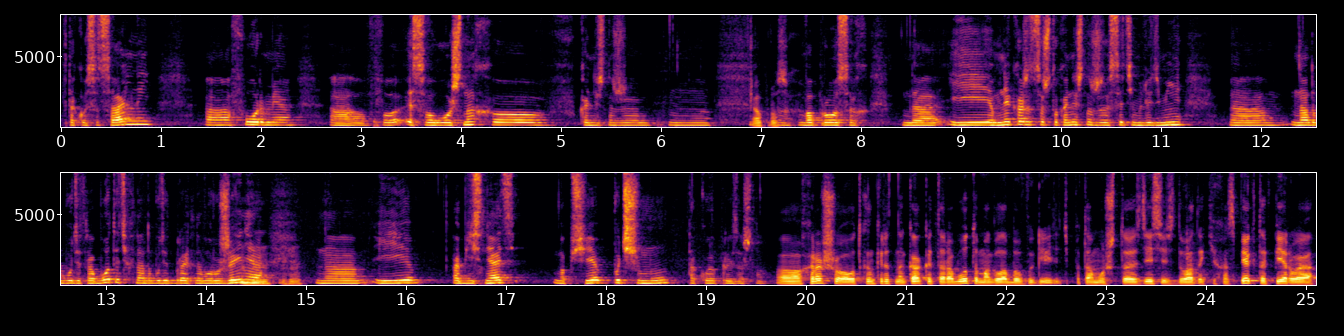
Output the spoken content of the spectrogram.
в такой социальной э, форме, э, в СВОшных, э, конечно же, м, Вопрос. вопросах. Да. И мне кажется, что, конечно же, с этими людьми э, надо будет работать, их надо будет брать на вооружение мгм. э, и объяснять вообще, почему такое произошло. А, Хорошо, а вот конкретно как эта работа могла бы выглядеть? Потому что здесь есть два таких аспекта. Первое,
